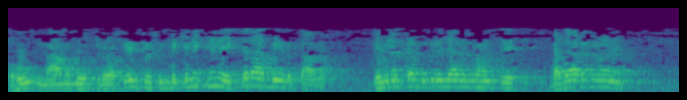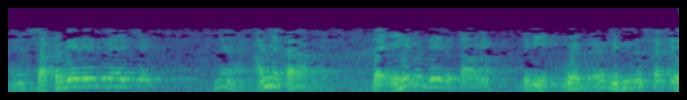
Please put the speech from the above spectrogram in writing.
ඔහු නාම ගෝත්‍ර වශයෙන් ප්‍රසිද්ධ කෙනෙක් නෙමෙයි එක්තරා දේවතාවෙක්. එහෙම නැත්නම් බුදුරජාණන් වහන්සේ වදාරනවානේ සතර දේවේන්ද්‍රයයි කියන්නේ. නෑ අඤ්‍යතරා. දැන් එහෙම දේවතාවෙක් දෙවියෙක් වේද විඳින සැපය.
